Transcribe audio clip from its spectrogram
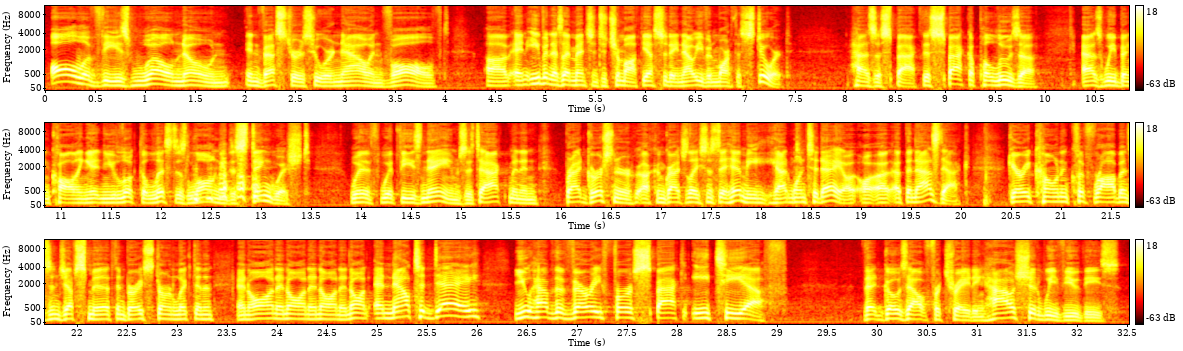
all of these well-known investors who are now involved, uh, and even as I mentioned to Chamath yesterday, now even Martha Stewart has a SPAC. This SPAC-a-palooza, as we've been calling it, and you look, the list is long and distinguished with, with these names. It's Ackman and Brad Gerstner. Uh, congratulations to him. He, he had one today uh, uh, at the NASDAQ. Gary Cohn and Cliff Robbins and Jeff Smith and Barry Sternlicht and, and on and on and on and on. And now today, you have the very first SPAC ETF that goes out for trading. How should we view these?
